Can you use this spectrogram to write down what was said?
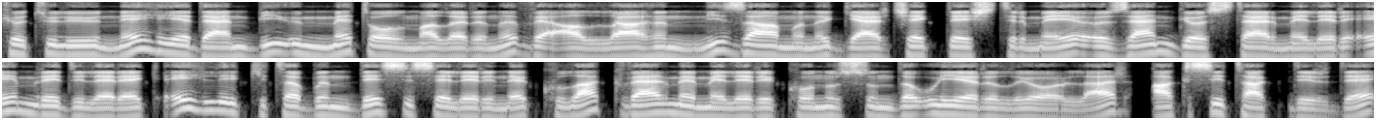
kötülüğü nehyeden bir ümmet olmalarını ve Allah'ın nizamını gerçekleştirmeye özen göstermeleri emredilerek ehli kitabın desiselerine kulak vermemeleri konusunda uyarılıyorlar, aksi takdirde,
